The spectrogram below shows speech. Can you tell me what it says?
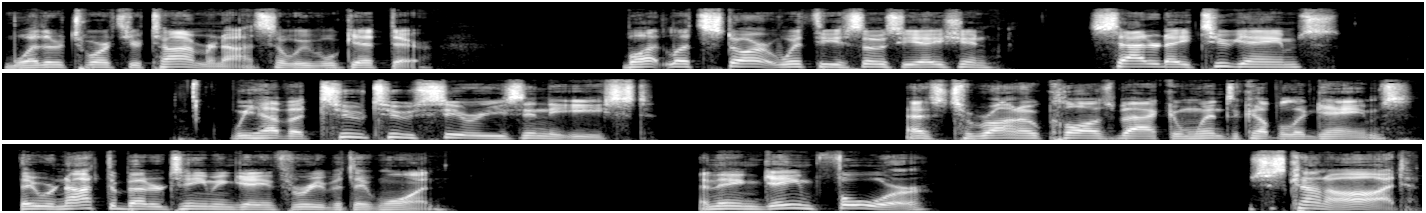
whether it's worth your time or not. So we will get there. But let's start with the association. Saturday, two games. We have a 2 2 series in the East as Toronto claws back and wins a couple of games. They were not the better team in game three, but they won. And then in game four, it's just kind of odd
